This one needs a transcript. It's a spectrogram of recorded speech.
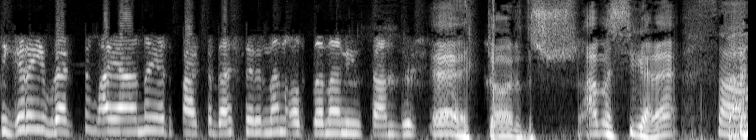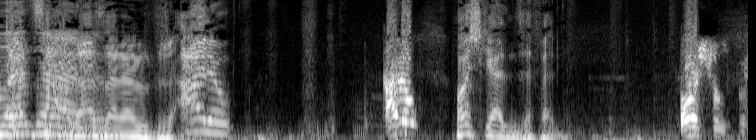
sigarayı bıraktım ayağına yatıp arkadaşlarından otlanan insandır. Evet doğrudur. Ama sigara Sağlığa zaten sağlığa zararlı. zararlıdır. Alo. Alo. Hoş geldiniz efendim. Hoş bulduk.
